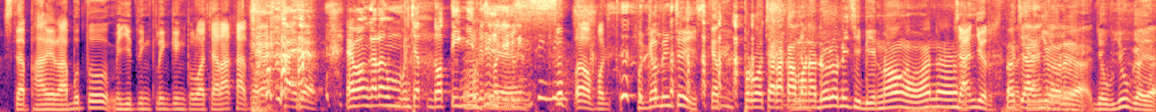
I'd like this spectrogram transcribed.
setiap hari Rabu tuh mejiting kelingking perwacarakan. Iya. Emang kadang mencet dot tinggi biasa pakai link. Set, oh, pe- pegel nih cuy. Sekat perwacara ke mana dulu nih Cibinong apa mana Cianjur. oh, Cianjur ya jauh juga ya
